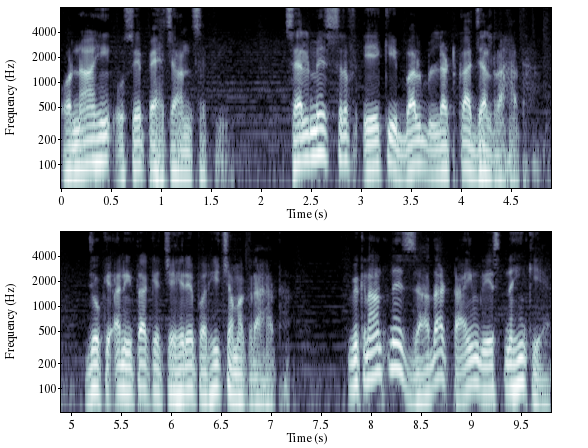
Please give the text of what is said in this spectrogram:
और ना ही उसे पहचान सकी। सेल में सिर्फ़ एक ही बल्ब लटका जल रहा था, जो कि अनीता के चेहरे पर ही चमक रहा था। विक्रांत ने ज़्यादा टाइम वेस्ट नहीं किया।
